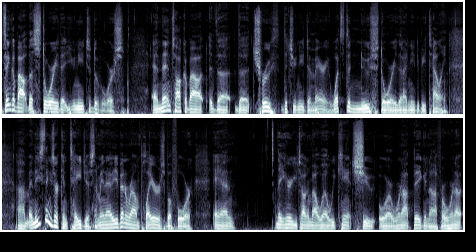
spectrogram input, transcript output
think about the story that you need to divorce and then talk about the the truth that you need to marry. What's the new story that I need to be telling? Um, and these things are contagious. I mean, have you've been around players before, and they hear you talking about, well, we can't shoot, or we're not big enough, or we're not.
